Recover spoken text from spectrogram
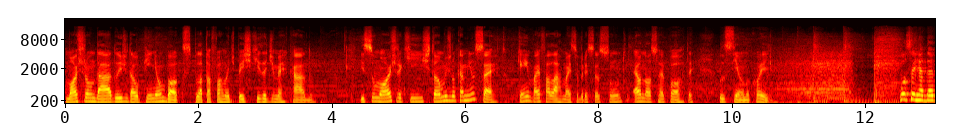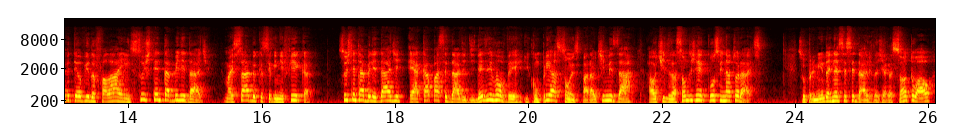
Mostram dados da Opinion Box, plataforma de pesquisa de mercado. Isso mostra que estamos no caminho certo. Quem vai falar mais sobre esse assunto é o nosso repórter Luciano Coelho. Você já deve ter ouvido falar em sustentabilidade, mas sabe o que significa? Sustentabilidade é a capacidade de desenvolver e cumprir ações para otimizar a utilização dos recursos naturais, suprimindo as necessidades da geração atual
